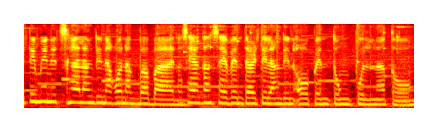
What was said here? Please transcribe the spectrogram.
...30 minutes nga lang din ako nagbabad... ...kasi hanggang 7.30 lang din open tong pool na to.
